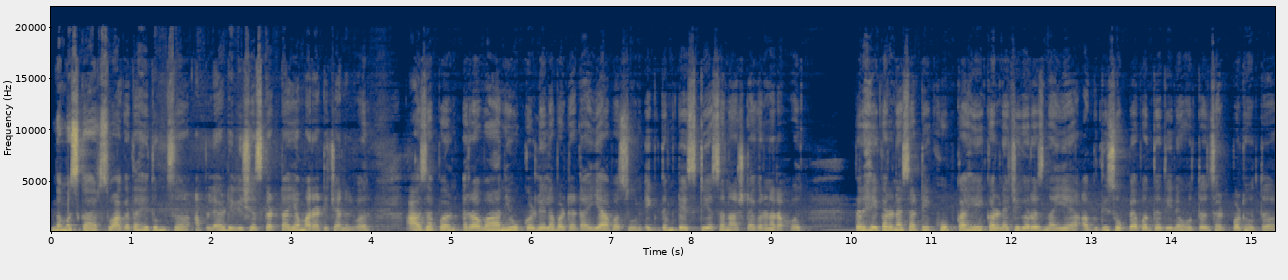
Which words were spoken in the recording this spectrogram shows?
नमस्कार स्वागत आहे तुमचं आपल्या डिलिशियस कट्टा या मराठी चॅनलवर. आज आपण रवा आणि उकडलेला बटाटा यापासून एकदम टेस्टी असा नाश्ता करणार आहोत. तर हे करण्यासाठी खूप काही करण्याची गरज नाही आहे अगदी सोप्या पद्धतीने होतं झटपट होतं.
